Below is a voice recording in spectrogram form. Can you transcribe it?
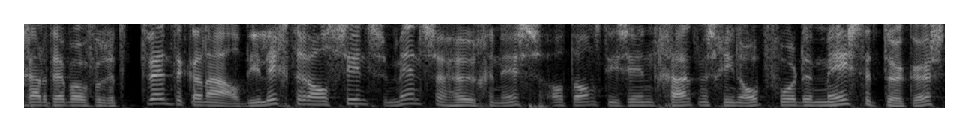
gaat het hebben over het Twente-kanaal. Die ligt er al sinds mensenheugenis. Althans, die zin gaat misschien op voor de meeste tukkers.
